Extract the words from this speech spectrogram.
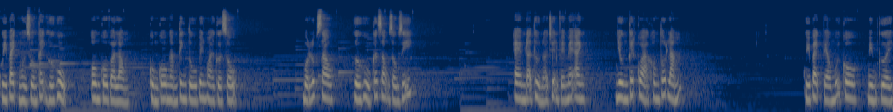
Quý Bạch ngồi xuống cạnh hứa hủ, ôm cô vào lòng, cùng cô ngắm tinh tú bên ngoài cửa sổ. Một lúc sau, hứa hủ cất giọng dấu dĩ. Em đã thử nói chuyện với mẹ anh, nhưng kết quả không tốt lắm. Quý Bạch véo mũi cô, mỉm cười.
